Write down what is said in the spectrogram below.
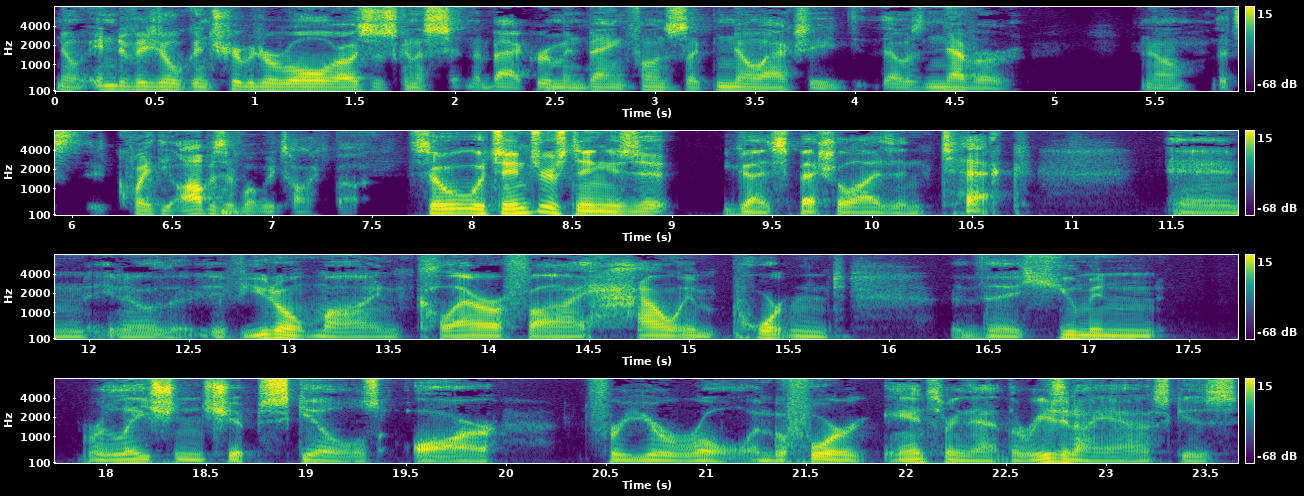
you know individual contributor role, or I was just going to sit in the back room and bang phones. It's like, no, actually, that was never. You know, that's quite the opposite of what we talked about. So what's interesting is that you guys specialize in tech. And, you know, if you don't mind, clarify how important the human relationship skills are for your role. And before answering that, the reason I ask is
